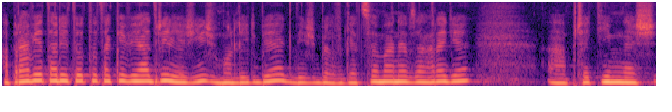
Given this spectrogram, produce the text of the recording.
A právě tady toto taky vyjádřil Ježíš v modlitbě, když byl v Getsemane v zahradě a předtím, než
